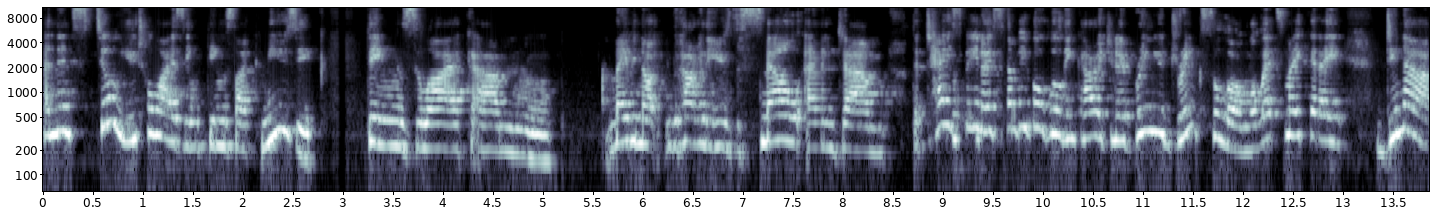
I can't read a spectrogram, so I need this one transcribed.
And then still utilizing things like music, things like um, maybe not we can't really use the smell and um, the taste but you know some people will encourage you know bring you drinks along or let's make it a dinner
